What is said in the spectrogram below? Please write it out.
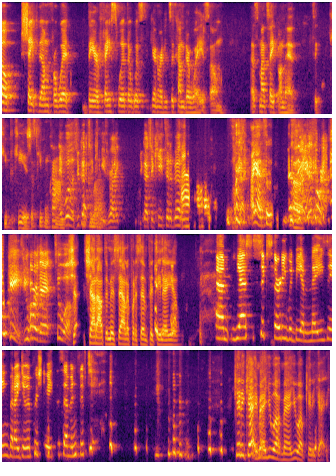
help shape them for what they're faced with or what's getting ready to come their way. So that's my take on that. To keep the kids, just keep them calm. Hey Willis, you got your keys, right? You got your key to the building. I got two. That's right. That's right. Two keys. You heard that. Two of. Sh- shout out to Miss Sally for the 7:15 a.m. Um, yes, 6:30 would be amazing, but I do appreciate the 7:15. Kenny K, man, you up, man? You up, Kenny K?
